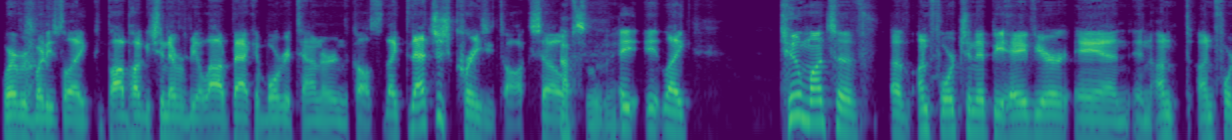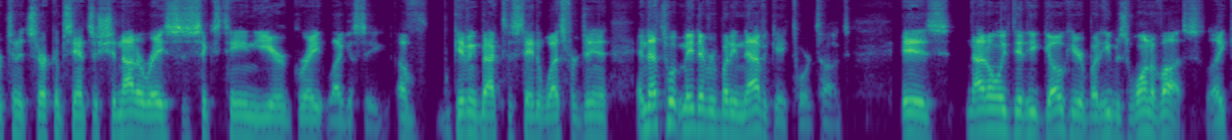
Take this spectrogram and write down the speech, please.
where everybody's like, Bob Huggins should never be allowed back at Morgantown or in the calls. Like, that's just crazy talk. So, absolutely. It, it like two months of, of unfortunate behavior and, and un, unfortunate circumstances should not erase a 16 year great legacy of giving back to the state of West Virginia. And that's what made everybody navigate towards Hugs is not only did he go here, but he was one of us. Like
